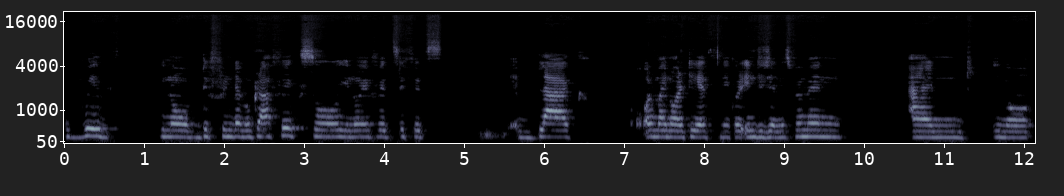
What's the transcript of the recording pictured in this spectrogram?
with, you know, different demographics. So, you know, if it's, if it's black or minority ethnic or indigenous women and you know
